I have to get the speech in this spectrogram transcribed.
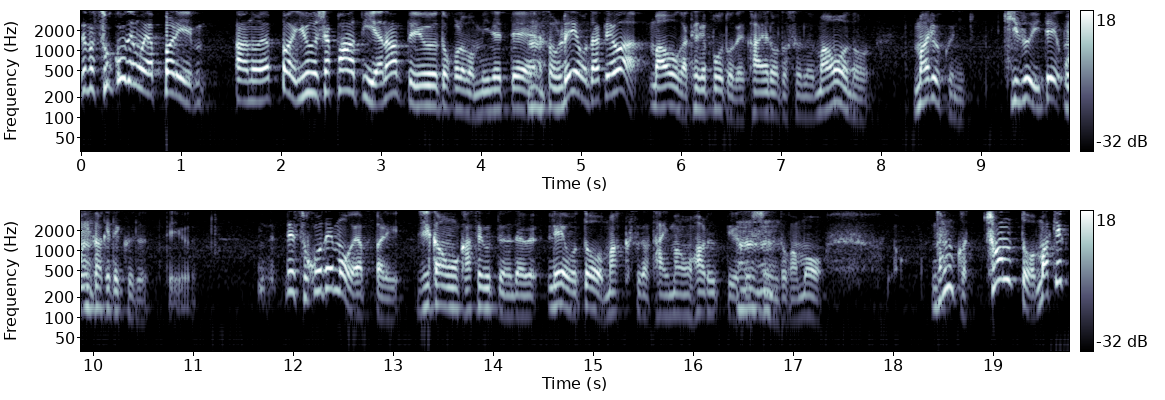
でもそこでもやっぱりあのやっぱり勇者パーティーやなっていうところも見れて、うん。そのレオだけは魔王がテレポートで帰ろうとする魔王の魔力に気づいて追いかけてくるっていう、でそこでもやっぱり時間を稼ぐっていうのでレオとマックスが怠慢を張るっていうシーンとかも、なんかちゃんと、まあ、結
